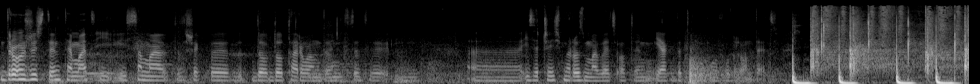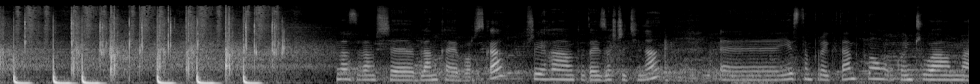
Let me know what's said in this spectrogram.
drążyć ten temat i, i sama też jakby do, dotarłam do nich wtedy i, i zaczęliśmy rozmawiać o tym, jak by to mogło wyglądać. Nazywam się Blanka Jaworska. Przyjechałam tutaj ze Szczecina. E, jestem projektantką, ukończyłam e,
